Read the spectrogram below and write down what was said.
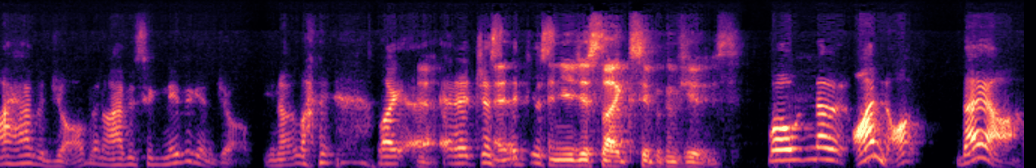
I have a job and I have a significant job. You know, like like, yeah. and it just and, it just and you're just like super confused. Well, no, I'm not. They are.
